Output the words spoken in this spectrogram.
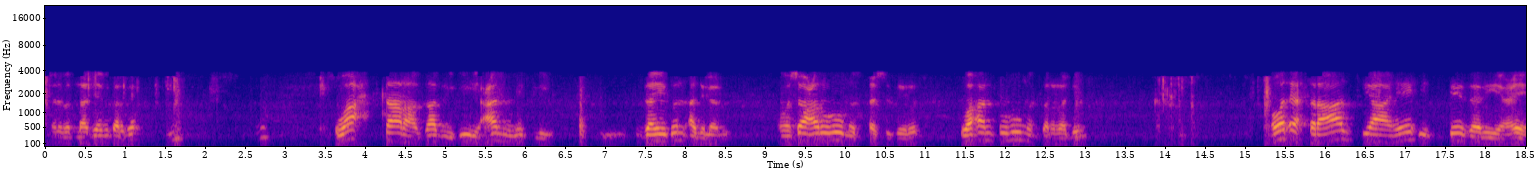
मैंने बतला दिया भी करके। वाह बिही अन मिसली जैदुन अजलल वशारुहु मुस्तशदिर व मुस्तरजुल और एतराज़ क्या है इसके ज़रिए,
